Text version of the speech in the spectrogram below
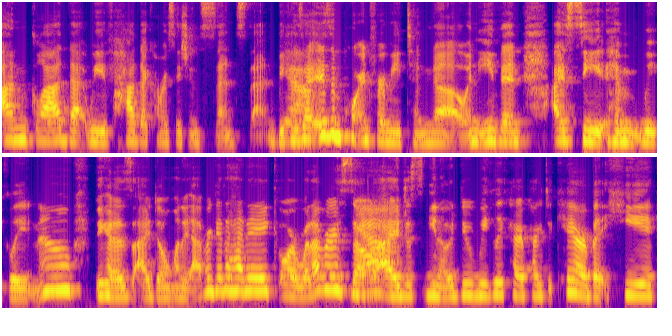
I'm glad that we've had that conversation since then because Yeah. that is important for me to know. And even I see him weekly now because I don't want to ever get a headache or whatever. So Yeah. I just, you know, do weekly chiropractic care. But he,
